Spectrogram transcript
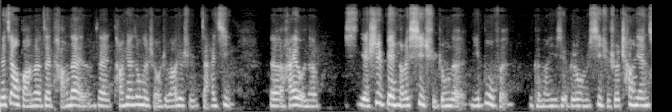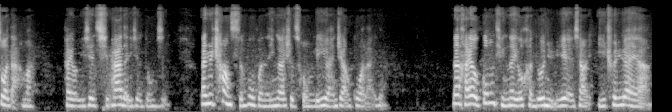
那教坊呢，在唐代呢，在唐玄宗的时候，主要就是杂技。呃，还有呢，也是变成了戏曲中的一部分。可能一些，比如我们戏曲说唱念做打嘛，还有一些其他的一些东西。但是唱词部分呢，应该是从梨园这样过来的。那还有宫廷呢，有很多女乐，像宜春院呀。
